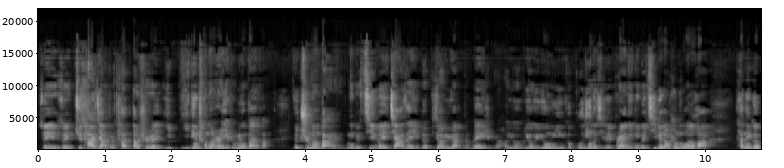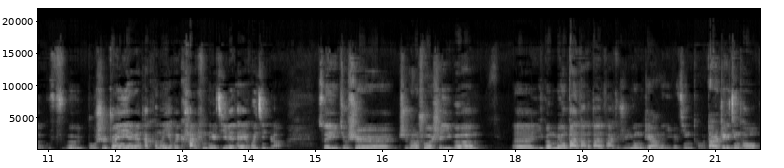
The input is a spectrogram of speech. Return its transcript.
所以所以据他讲说，他当时一一定程度上也是没有办法，就只能把那个机位架在一个比较远的位置，然后又又用一个固定的机位，不然你那个机位老是挪的话，他那个呃不是专业演员，他可能也会看着你那个机位，他也会紧张。所以就是只能说是一个呃一个没有办法的办法，就是用这样的一个镜头。当然，这个镜头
